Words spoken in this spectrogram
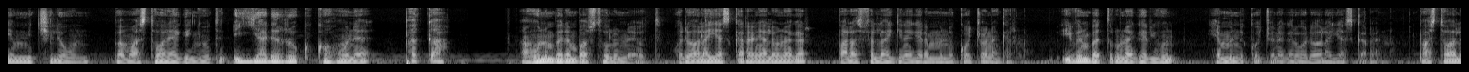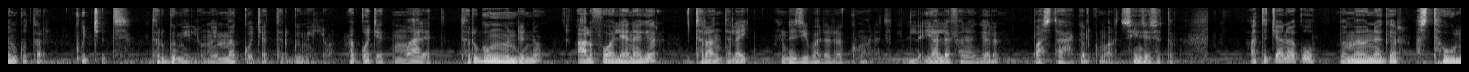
የምችለውን በማስተዋል ያገኘሁትን እያደረግኩ ከሆነ በቃ አሁንም በደንብ አስተውሉ እናዩት። ወደኋላ እያስቀረን ያለው ነገር ባላስፈላጊ ነገር የምንቆጨው ነገር ነው። ኢቭን በጥሩ ነገር ይሁን የምንቆጨው ነገር ወደኋላ እያስቀረን ነው። በአስተዋልን ቁጥር ቁጭት ትርጉም የለውም፣ ወይም መቆጨት ትርጉም የለውም። መቆጨት ማለት ትርጉሙ ምንድን ነው? አልፏል ያ ነገር ትናንት ላይ እንደዚህ ባደረግኩ ማለት ያለፈ ነገርን ባስተካከልኩ ማለት sense አይሰጥም። አትጨነቁ፣ በማየው ነገር አስተውሉ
